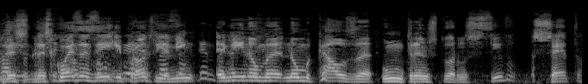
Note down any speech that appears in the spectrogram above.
das, das coisas e, e, pronto, e a mim, a mim não, me, não me causa um transtorno excessivo, exceto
